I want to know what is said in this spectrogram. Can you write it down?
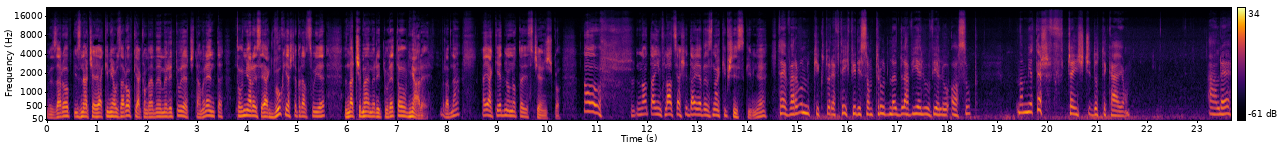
zarobki, znaczy jakie miał zarobki, jaką ma emeryturę, czy tam rentę, to w miarę jak dwóch jeszcze pracuje, znaczy ma emeryturę, to w miarę, prawda? A jak jedno, no to jest ciężko. No, no ta inflacja się daje we znaki wszystkim, nie? Te warunki, które w tej chwili są trudne dla wielu, wielu osób, no mnie też w części dotykają. Ale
